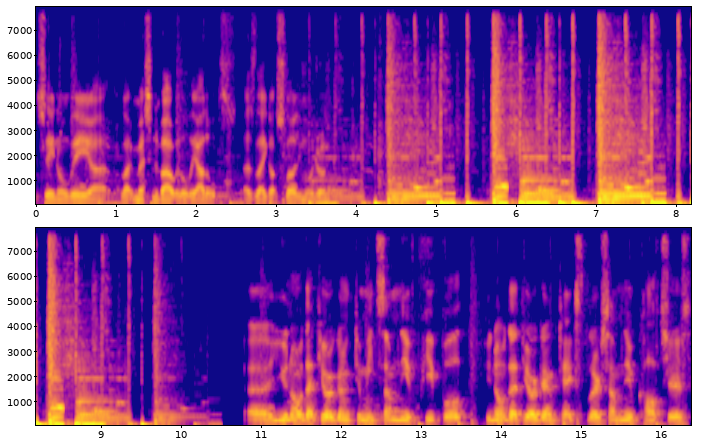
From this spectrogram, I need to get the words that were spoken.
seeing all the uh, like messing about with all the adults as they got slowly more drunk. Uh, you know that you're going to meet some new people. You know that you're going to explore some new cultures.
